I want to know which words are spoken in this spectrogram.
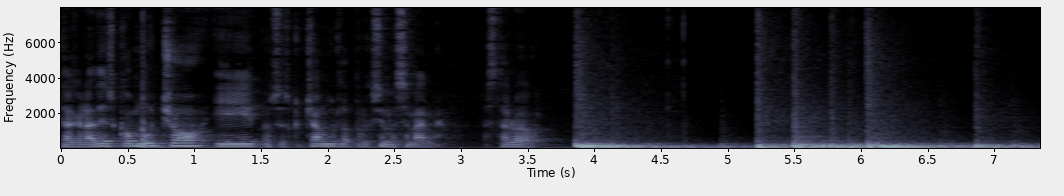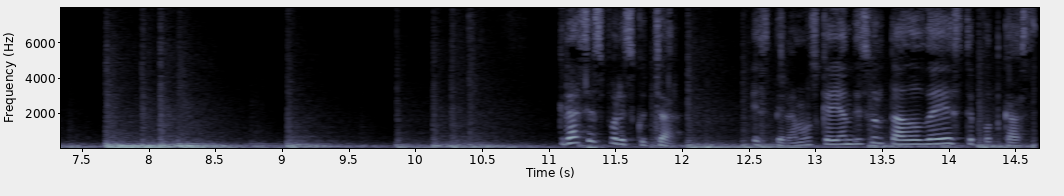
Te agradezco mucho y nos escuchamos la próxima semana. Hasta luego. Gracias por escuchar. Esperamos que hayan disfrutado de este podcast.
